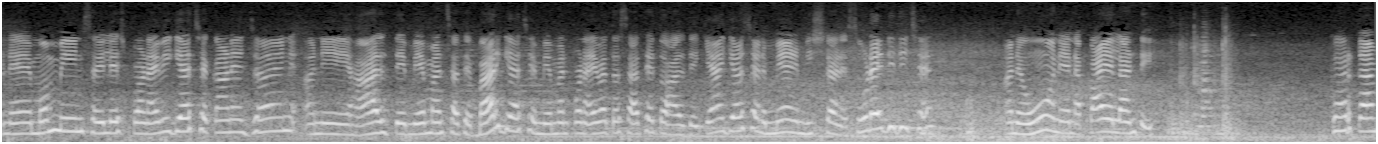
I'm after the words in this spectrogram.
અને મમ્મી શૈલેષ પણ આવી ગયા છે કાણે જઈને અને હાલ તે મહેમાન સાથે બહાર ગયા છે. મહેમાન પણ આવ્યા તો સાથે, તો હાલ તે ક્યાં ગયા છે અને મેં મિષ્ટાને સોડાઈ દીધી છે અને હું અને એના પાયલ આંટી ઘરકામ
